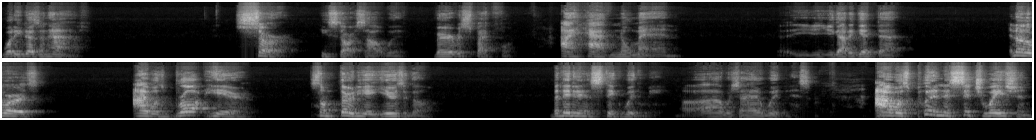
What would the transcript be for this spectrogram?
what he doesn't have. Sir, he starts out with, very respectful. I have no man. You, you got to get that. In other words, I was brought here some 38 years ago, but they didn't stick with me. Oh, I wish I had a witness. I was put in this situation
